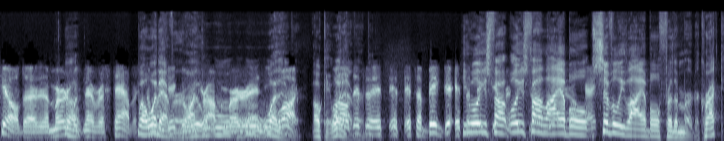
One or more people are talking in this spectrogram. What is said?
killed. Uh, the murder Well- was never established. well, Someone whatever. Did go on trial for murder, and Whatever. he lost. Okay, well, whatever. it's a, it's, it's, a big. di- It's He a well, big he's found well, he's found a liable, okay? civilly liable for the murder. Correct?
